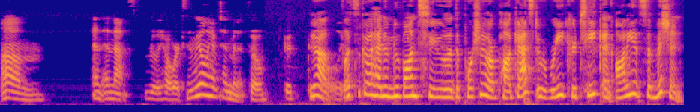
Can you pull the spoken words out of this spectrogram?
Um, and and that's really how it works. And we only have ten minutes, so good. good yeah, Leah. let's go ahead and move on to the portion of our podcast where we critique an audience submission.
